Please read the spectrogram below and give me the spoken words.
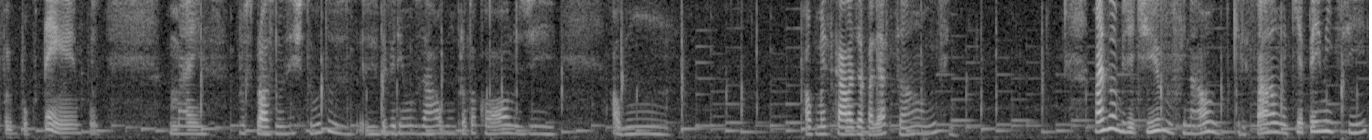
foi pouco tempo mas para os próximos estudos eles deveriam usar algum protocolo de algum alguma escala de avaliação, enfim. Mas o objetivo final que eles falam aqui é permitir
